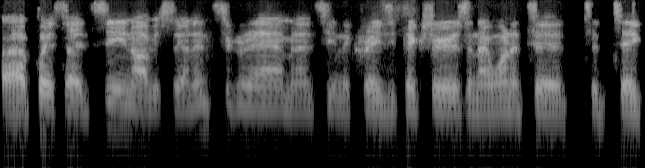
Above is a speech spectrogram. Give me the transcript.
uh, place I'd seen obviously on Instagram, and I'd seen the crazy pictures, and I wanted to to take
